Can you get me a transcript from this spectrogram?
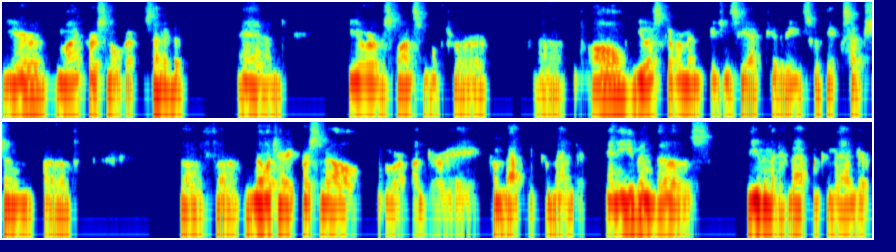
you're my personal representative and you are responsible for uh, all US government agency activities with the exception of, of uh, military personnel who are under a combatant commander. And even those, even the combatant commander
